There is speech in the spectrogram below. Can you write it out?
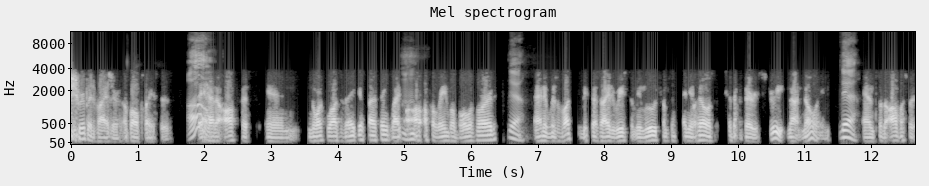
TripAdvisor of all places. They had Oh, an office in North Las Vegas, I think, like Mhm. off of Rainbow Boulevard. yeah, And it was lucky because I had recently moved from Centennial Hills to that very street, not knowing. yeah, And so the office was,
